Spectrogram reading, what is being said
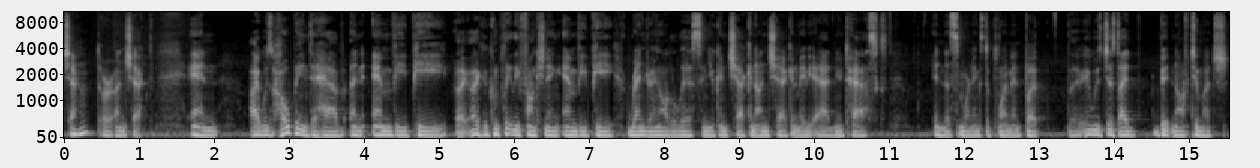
checked mm-hmm. or unchecked. And I was hoping to have an MVP, like, like, a completely functioning MVP rendering all the lists, and you can check and uncheck and maybe add new tasks in this morning's deployment. But it was just I'd bitten off too much.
